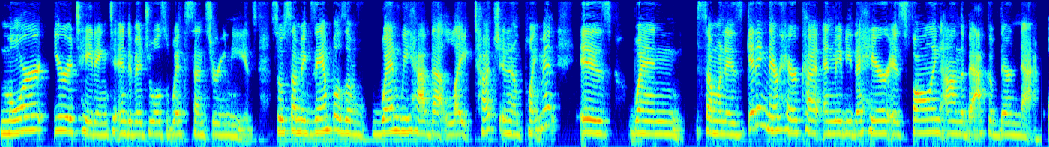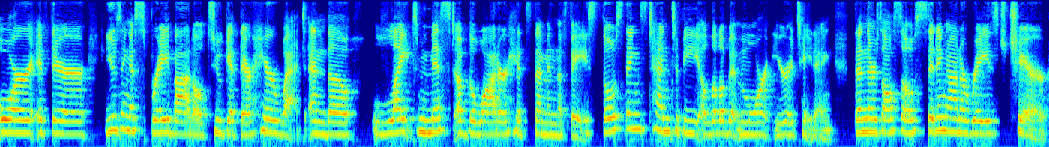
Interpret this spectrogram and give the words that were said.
more irritating to individuals with sensory needs. So, some examples of when we have that light touch in an appointment is when someone is getting their haircut and maybe the hair is falling on the back of their neck, or if they're using a spray bottle to get their hair wet and the light mist of the water hits them in the face. Those things tend to be a little bit more irritating. Then there's also sitting on a raised chair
